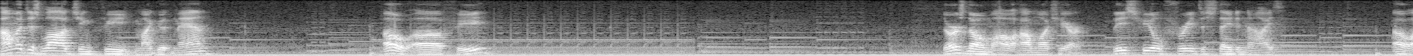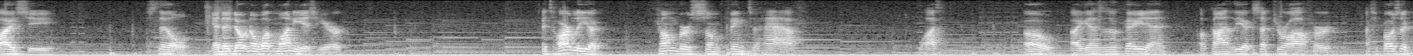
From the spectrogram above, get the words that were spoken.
How much is lodging fee, my good man? Oh, uh, fee? There's no mo how much here. Please feel free to stay the night. Oh, I see. Still. Yeah, they don't know what money is here. It's hardly a cumbersome thing to have. What? Oh, I guess it's okay then. I'll kindly accept your offer. I suppose it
